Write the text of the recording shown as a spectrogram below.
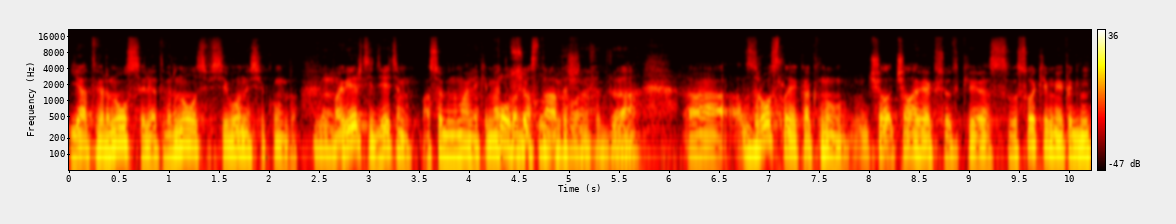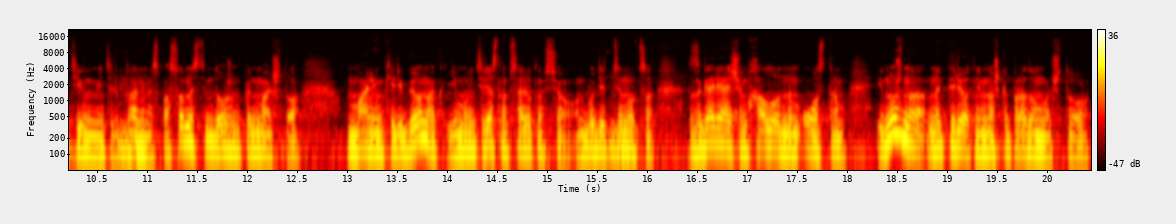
я отвернулся или отвернулась всего на секунду. Да. Поверьте, детям, особенно маленьким, Пол этого достаточно. Хватит, да. Да. А, взрослые, как ну, человек все-таки с высокими когнитивными, интеллектуальными mm-hmm. способностями, должен понимать, что маленький ребенок, ему интересно абсолютно все. Он будет mm-hmm. тянуться за горячим, холодным, острым. И нужно наперед немножко продумать, что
